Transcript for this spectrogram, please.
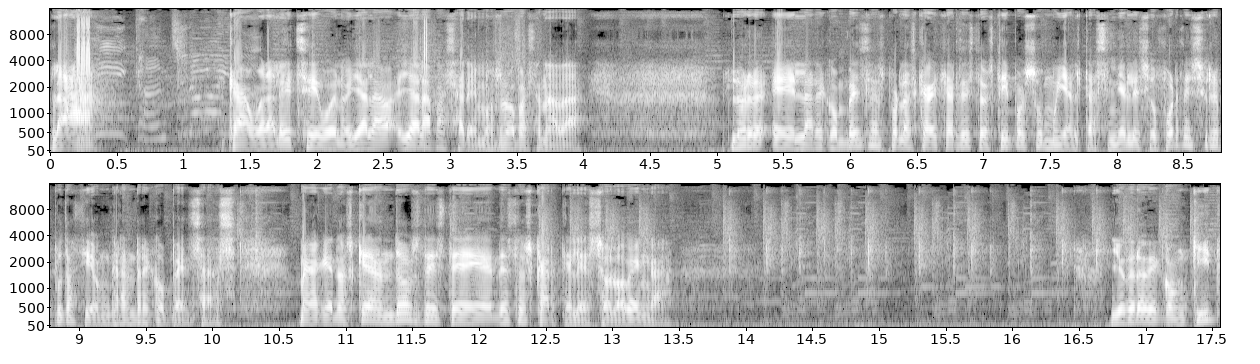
La. Cago la leche. Bueno, ya la, ya la pasaremos. No pasa nada. Eh, las recompensas por las cabezas de estos tipos son muy altas, señal de su fuerza y su reputación, gran recompensas. Venga, que nos quedan dos de, este, de estos carteles solo, venga. Yo creo que con Kit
